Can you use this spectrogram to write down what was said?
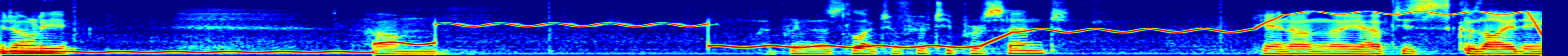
It only... Um, I bring this like to 50%. Yeah, now, now you have this gliding...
